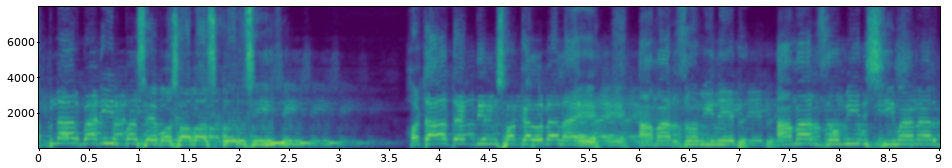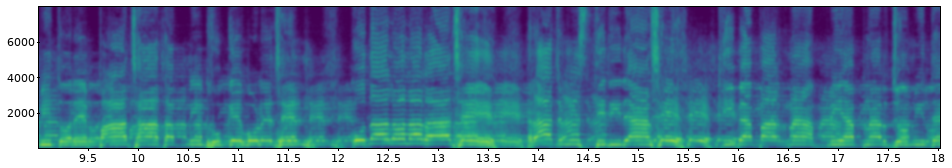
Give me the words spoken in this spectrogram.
আপনার বাড়ির পাশে বসবাস করছি। হঠাৎ একদিন সকাল বেলায় আমার জমিনের, আমার জমির সীমানার ভিতরে পাঁচ হাত আপনি ঢুকে পড়েছেন। কোদালারা আছে, রাজমিস্ত্রিরা আছে। কি ব্যাপার না আপনি আপনার জমিতে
